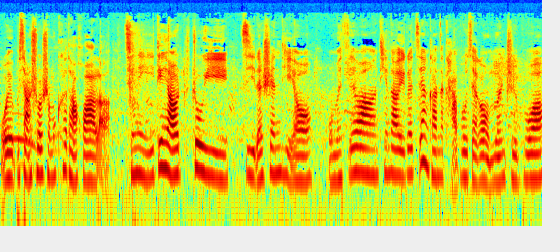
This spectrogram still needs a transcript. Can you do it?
我也不想说什么客套话了，请你一定要注意自己的身体哦。我们希望听到一个健康的卡布在跟我们直播。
